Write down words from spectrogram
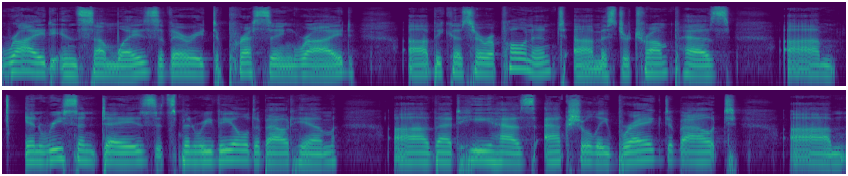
ride in some ways, a very depressing ride, uh, because her opponent, uh, Mr. Trump, has, um, in recent days, it's been revealed about him uh, that he has actually bragged about um,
